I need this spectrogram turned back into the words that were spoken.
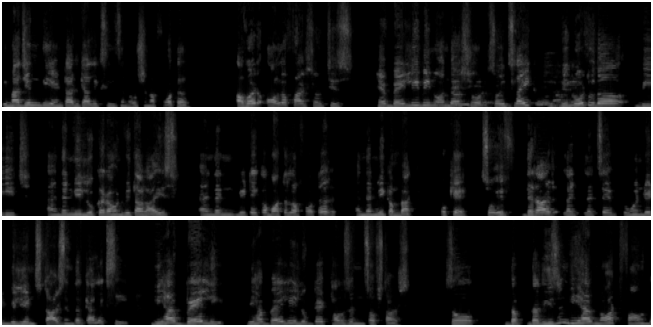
imagine the entire galaxy is an ocean of water. Our all of our searches have barely been on the shore. So it's like we go to the beach and then we look around with our eyes and then we take a bottle of water and then we come back. Okay, so if there are like let's say 200 billion stars in the galaxy, we have barely we have barely looked at thousands of stars. So the the reason we have not found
